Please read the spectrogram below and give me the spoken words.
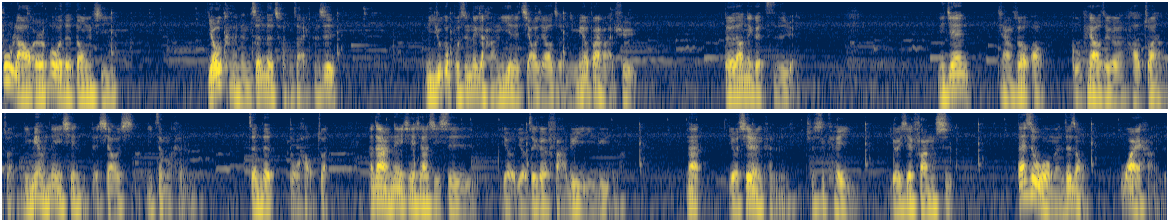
不劳而获的东西，有可能真的存在。可是，你如果不是那个行业的佼佼者，你没有办法去得到那个资源。你今天想说哦，股票这个好赚好赚，你没有内线的消息，你怎么可能真的多好赚？那当然，内线消息是有有这个法律疑虑的嘛。那有些人可能就是可以有一些方式，但是我们这种外行的。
